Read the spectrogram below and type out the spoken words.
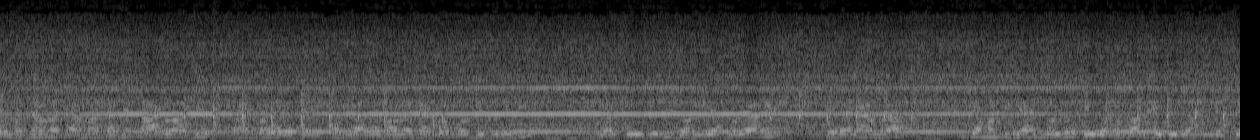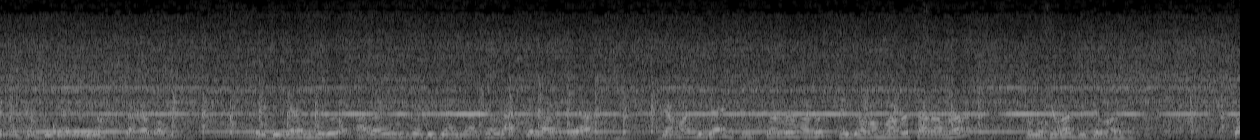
এর মধ্যে আমার আমার কাছে কার্ডও আছে কার্ড বাজারে থেকে কম দামে পাবেন, এক নম্বর ফেসিলিটি এবার কেউ যদি দরজা করে আনে, সেটাকে আমরা যেমন ডিজাইন বলব সেই রকমভাবে এই যে যেমন দেখছেন এইসব ডিজাইনগুলো দেখাবাবু এই ডিজাইনগুলো আরও এইদিকে ডিজাইন আছে লাখ দেওয়া যেমন ডিজাইন চুজ করবে মানুষ সেই রকমভাবে তার আমরা পরিষেবা দিতে পারব। তো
